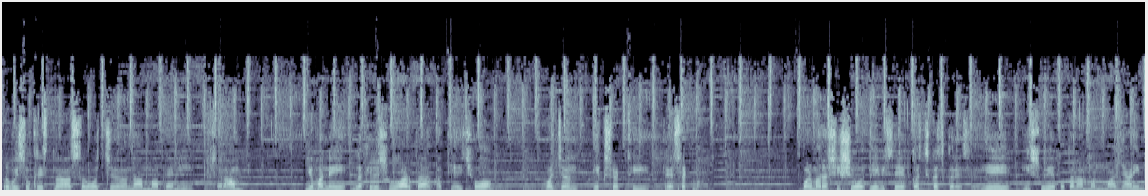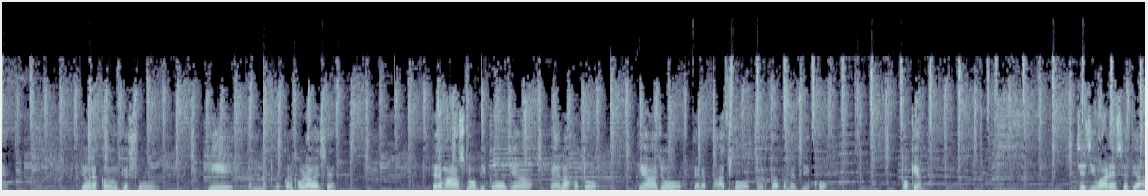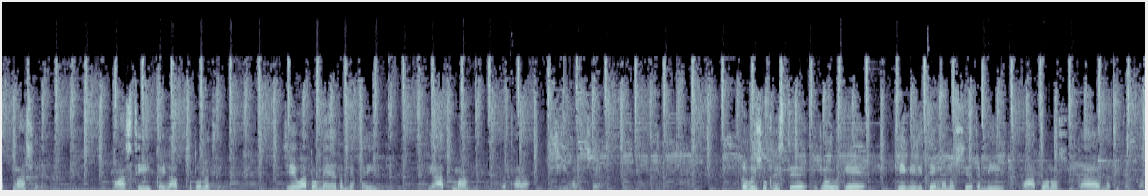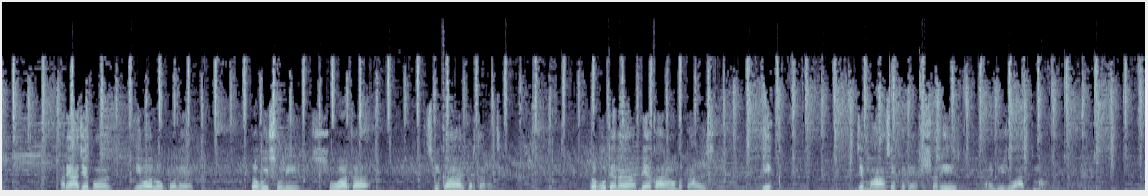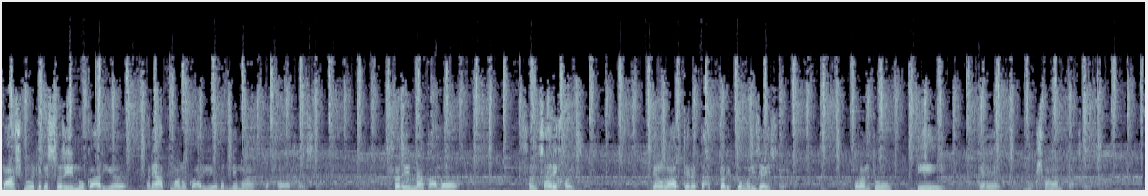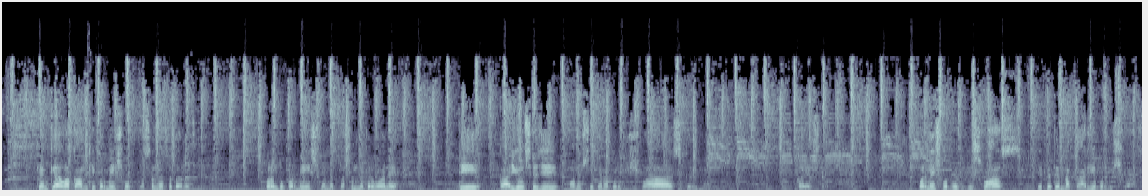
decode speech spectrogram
પ્રભુ ઈસુ ખ્રિસ્તના સર્વોચ્ચ નામમાં પ્રેમી સલામ. યુહાને લખેલી સુવાર્તા અધ્યાય છ, વચન એકસઠથી ત્રેસઠમાં. પણ મારા શિષ્યો એ વિશે કચકચ કરે છે. એ ઈસુએ પોતાના મનમાં જાણીને તેઓને કહ્યું કે શું એ તમને ઠોકર ખવડાવે છે? ત્યારે માણસનો દીકરો જ્યાં પહેલા હતો, ત્યાં જો તેને પાછો ચડતા તમે દેખો તો કેમ? જે જીવાડે છે તે આત્મા છે. માંસથી કઈ લાભ થતો નથી. જે વાતો મેં તમને કહી, તે આત્મા તથા જીવન છે. પ્રભુ ઈસુ ખ્રિસ્તે જોયું કે કેવી રીતે મનુષ્ય તેમની વાતોનો સ્વીકાર નથી કરતા. અને આજે પણ એવા લોકોને પ્રભુ ઈસુની સુવાર્તા સ્વીકાર કરતા નથી. પ્રભુ તેના બે કારણો બતાવે છે. એક, જે માંસ એટલે કે શરીર અને બીજું આત્મા. માંસનું એટલે કે શરીરનું કાર્ય અને આત્માનું કાર્ય બંનેમાં તફાવત હોય છે. શરીરના કામો સંસારિક હોય છે. જેનો લાભ તેને તાત્કાલિક તો મળી જાય છે, પરંતુ તે તેને નુકસાન પહોંચાડે છે. કેમ કે આવા કામથી પરમેશ્વર પ્રસન્ન થતા નથી. પરંતુ પરમેશ્વરને પ્રસન્ન કરવાને તે કાર્યો છે જે મનુષ્ય તેના પર વિશ્વાસ કરીને કરે છે. પરમેશ્વર પર વિશ્વાસ એટલે તેમના કાર્ય પર વિશ્વાસ.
